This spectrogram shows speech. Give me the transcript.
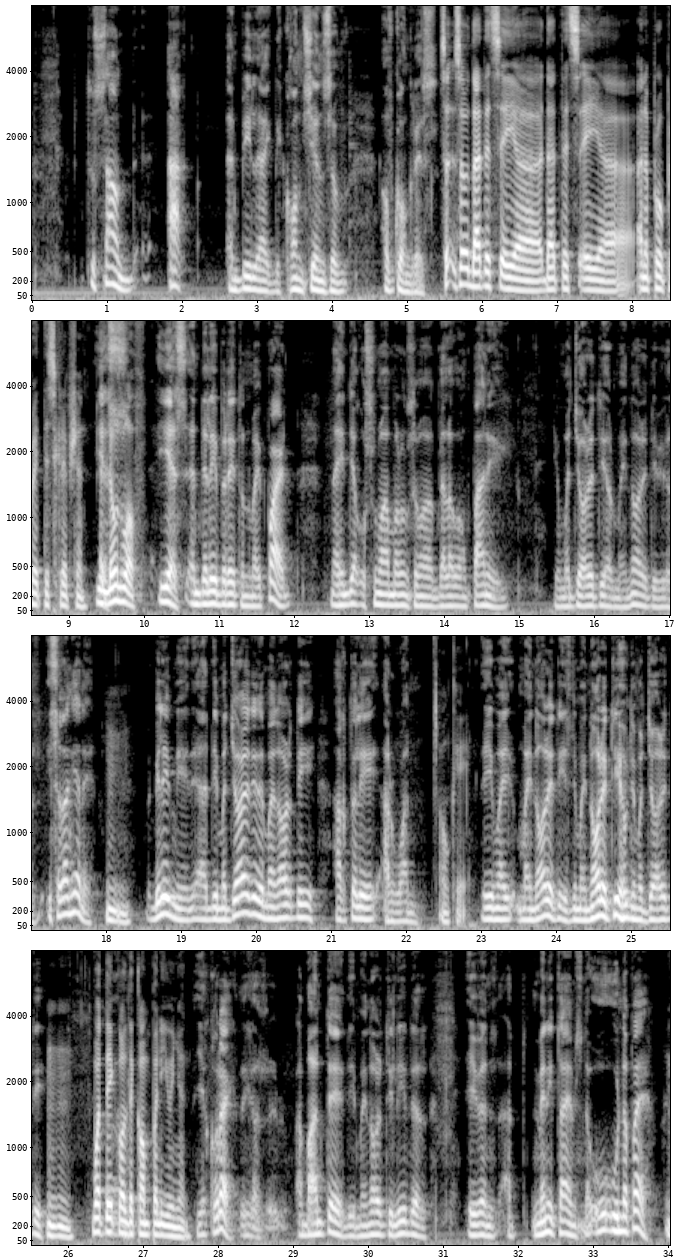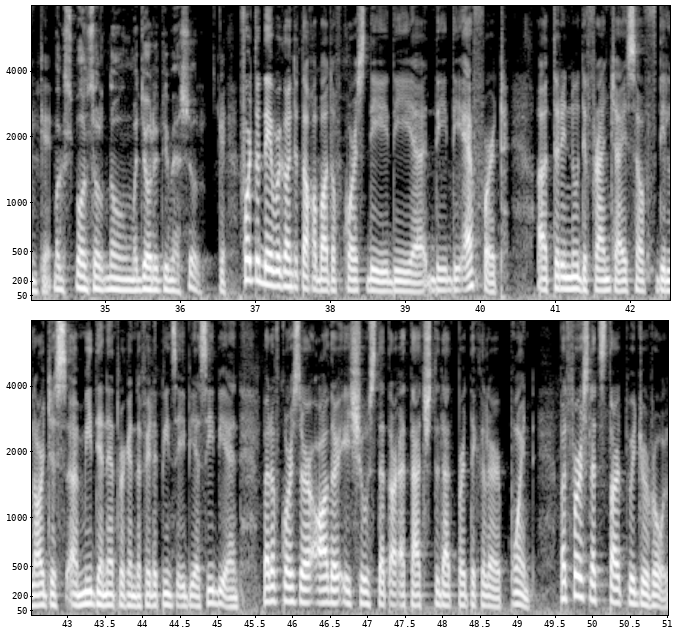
to sound, act, and be like the conscience of of Congress. So, so that is a uh, that is a uh, an appropriate description. Yes. A lone wolf. Yes, and deliberate on my part na hindi ako sumama ron sa mga dalawang panig, yung majority or minority because isa lang yan eh. Mm. Believe me, uh, the majority and the minority actually are one. Okay. The mi- minority is the minority of the majority. Mm-mm. What they call the company union. Yeah, correct. Because Abante, the minority leader, even at many times, nauuna pa eh, Okay. mag-sponsor ng majority measure. Okay. For today, we're going to talk about, of course, the the uh, the the effort uh, to renew the franchise of the largest uh, media network in the Philippines, ABS-CBN. But of course, there are other issues that are attached to that particular point. But first, let's start with your role.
